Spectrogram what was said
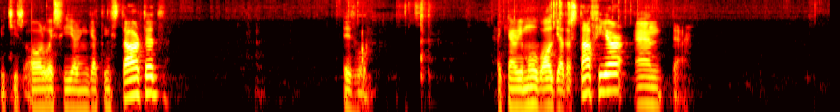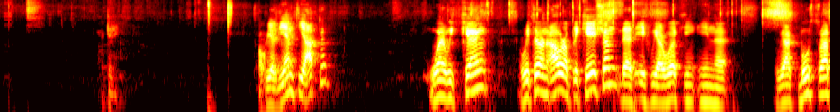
which is always here in getting started. This one. I can remove all the other stuff here and there. Okay. So we have the empty app where we can return our application that if we are working in uh, React Bootstrap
